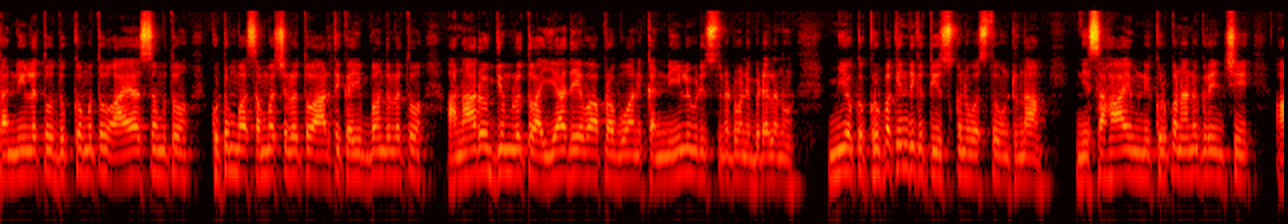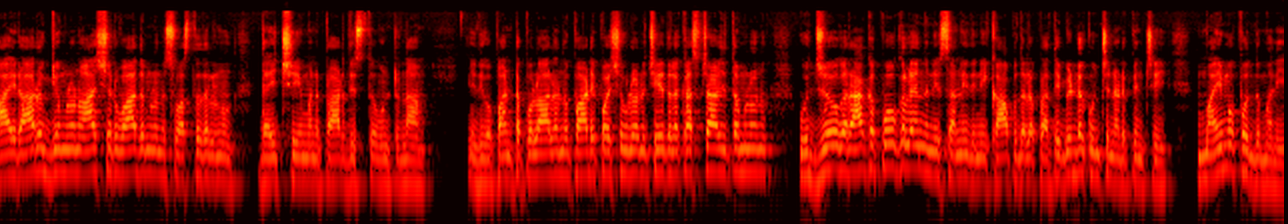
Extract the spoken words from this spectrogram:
కన్నీళ్ళతో దుఃఖముతో ఆయాసముతో కుటుంబ సమస్యలతో ఆర్థిక ఇబ్బందులతో అనారోగ్యములతో అయ్యాదేవా ప్రభు అని కన్నీళ్ళు విడుస్తున్నటువంటి బిడ్డలను మీ యొక్క కృప కిందికి తీసుకుని వస్తూ ఉంటున్నాం. నీ సహాయం నీ కృపను అనుగ్రహించి ఆయుర ఆరోగ్యములను ఆశీర్వాదములను స్వస్థతలను దయచేయమని ప్రార్థిస్తూ ఉంటున్నాం. ఇదిగో పంట పొలాలను పాడి పశువులను చేతుల కష్టార్జితములను ఉద్యోగ రాకపోకలైన నీ సన్నిధి నీ కాపుదల ప్రతి బిడ్డ కుంచి నడిపించి మహిమ పొందుమని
